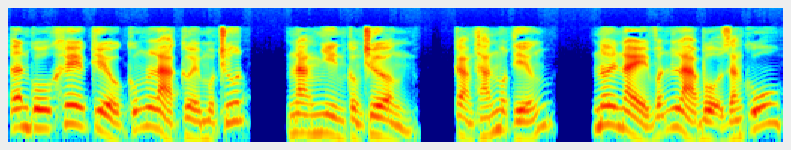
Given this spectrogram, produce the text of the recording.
Ân cố khê kiểu cũng là cười một chút, nàng nhìn cổng trường, cảm thán một tiếng, nơi này vẫn là bộ dáng cũ.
